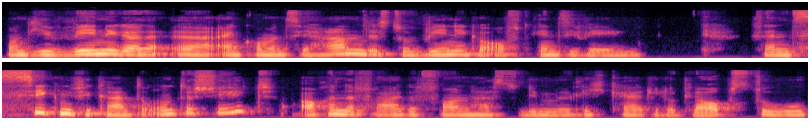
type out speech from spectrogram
Und je weniger äh, Einkommen sie haben, desto weniger oft gehen sie wählen. Das ist ein signifikanter Unterschied, auch in der Frage von, hast du die Möglichkeit oder glaubst du,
